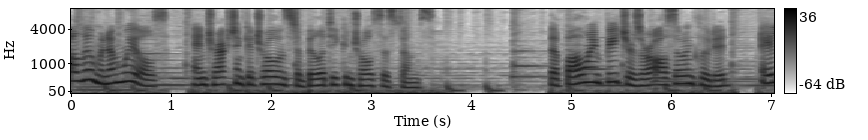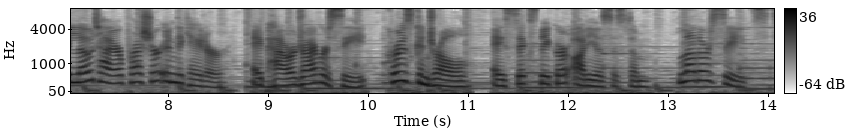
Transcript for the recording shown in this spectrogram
aluminum wheels, and traction control and stability control systems. The following features are also included a low tire pressure indicator, a power driver's seat, cruise control, a six speaker audio system, leather seats,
